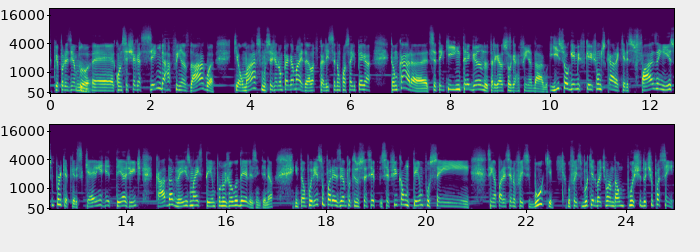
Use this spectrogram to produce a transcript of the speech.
Porque, por exemplo, uhum. é, quando você chega a 100 garrafinhas d'água, que é o máximo, você já não pega mais. Aí ela fica ali e você não consegue pegar. Então, cara, você tem que ir entregando, tá ligado? Suas garrafinhas d'água. E isso é o gamification dos caras, que eles fazem isso por quê? Porque eles querem reter a gente cada vez mais tempo no jogo deles, entendeu? Então, por isso, por exemplo, que você, você fica um tempo sem, sem aparecer no Facebook, o Facebook ele vai te mandar um push do tipo assim:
